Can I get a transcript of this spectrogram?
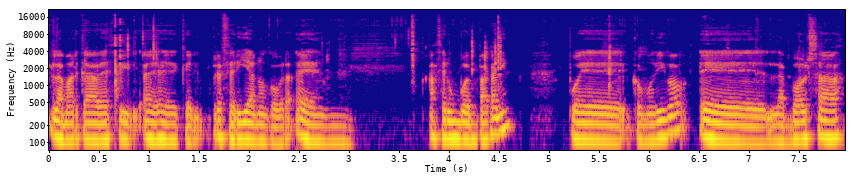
la marca eh, prefería no cobrar, eh, hacer un buen packaging, pues como digo, eh, las bolsas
